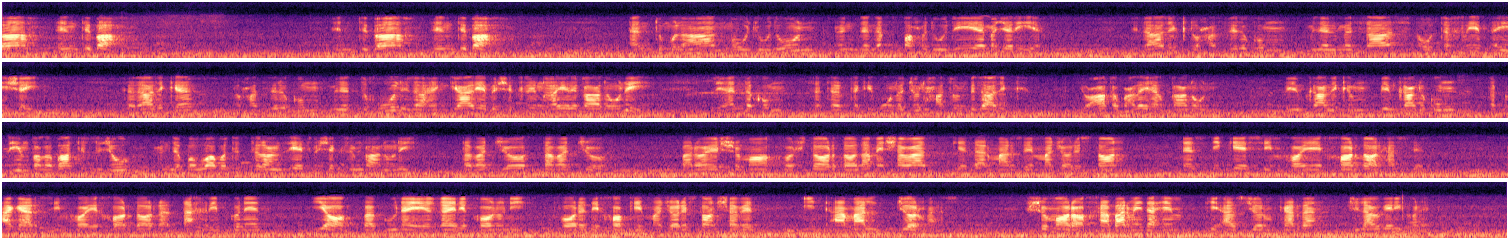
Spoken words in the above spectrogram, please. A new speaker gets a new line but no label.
انتباه انتباه. انتباه انتباه. أنتم الآن موجودون عند نقطة حدودية مجرية. لذلك نحذركم من المساس أو تخريب أي شيء. كذلك نحذركم من الدخول إلى هنغاريا بشكل غير قانوني لأنكم سترتكبون جنحة بذلك. يعاقب عليها القانون. بإمكانكم بإمكانكم تقديم طلبات اللجوء عند بوابة الترانزيت بشكل قانونی
توجه توجه. برای شما هشدار داده می شود که در مرز مجارستان نزدیک سیمهای خاردار هستید. اگر سیمهای خاردار را تخریب کنید یا به گونه غیر قانونی وارد خاک مجارستان شوید این عمل جرم است. شما را خبر می دهیم که از جرم کردن جلوگیری کنید.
